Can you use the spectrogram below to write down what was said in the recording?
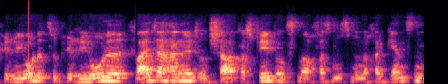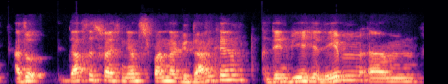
Periode zu Periode weiterhangelt und schaut, was fehlt uns noch, was müssen wir noch ergänzen. Also das ist vielleicht ein ganz spannender Gedanke, den wir hier leben. Ähm,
